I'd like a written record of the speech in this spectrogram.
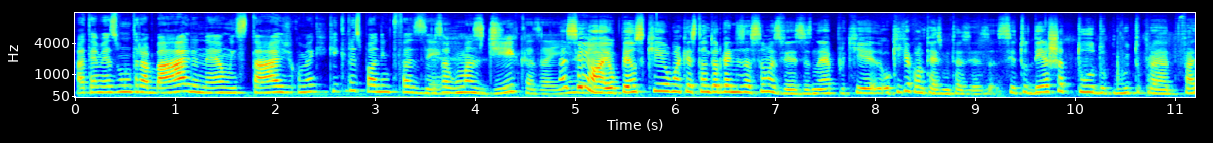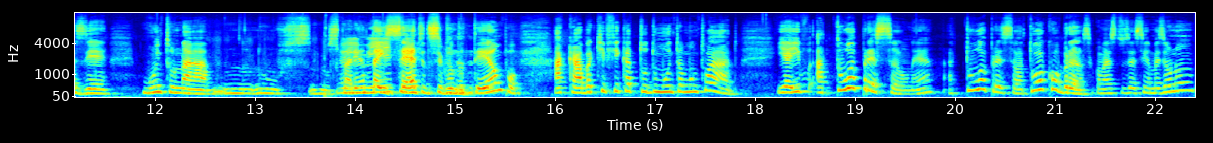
até mesmo um trabalho, né, um estágio? Como é que, que, que eles podem fazer? Tem algumas dicas aí? Assim, né? ó, eu penso que uma questão de organização às vezes, né? Porque o que, que acontece muitas vezes? Se tu deixa tudo muito para fazer, muito na, nos, nos 47 do segundo tempo, acaba que fica tudo muito amontoado. E aí a tua pressão, né? A tua pressão, a tua cobrança, começa a dizer assim, mas eu não,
